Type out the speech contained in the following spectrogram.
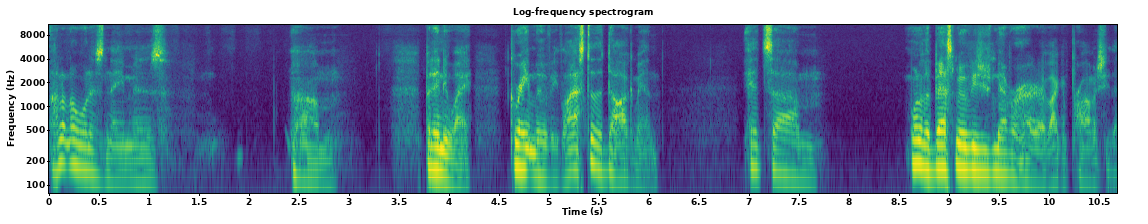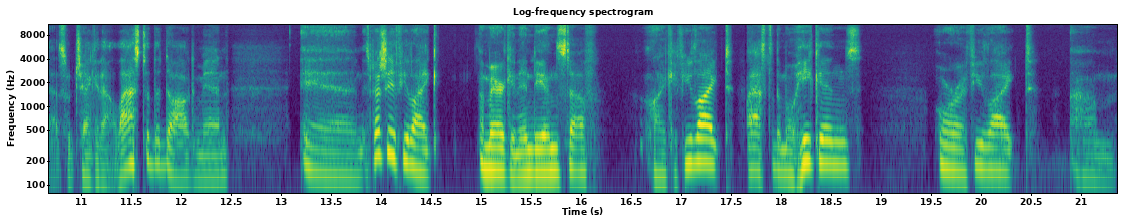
I don't know what his name is. Um, but anyway, great movie, Last of the Dogmen. It's um one of the best movies you've never heard of. I can promise you that. So check it out. Last of the Dogmen, and especially if you like American Indian stuff, like if you liked Last of the Mohicans, or if you liked, um,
